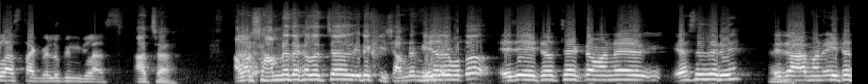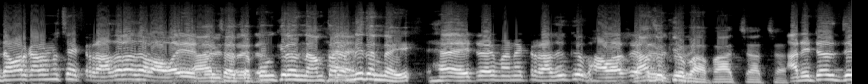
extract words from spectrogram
গ্লাস থাকবে লুকিং গ্লাস আচ্ছা। আমার সামনে দেখা যাচ্ছে এটা কি? সামনে মিনারের মতো? এই যে এটা হচ্ছে একটা মানে এসেসরি এটা মানে এটা দেওয়ার কারণ হচ্ছে একটা রাজা রাজা ভাব হয় আচ্ছা আচ্ছা পঙ্কিরাজ নাম তো আর হ্যাঁ। এমনি দেন নাই। হ্যাঁ, এটা মানে একটা রাজকীয় ভাব আসে রাজকীয়। বাপ আচ্ছা আচ্ছা। আর এটার যে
